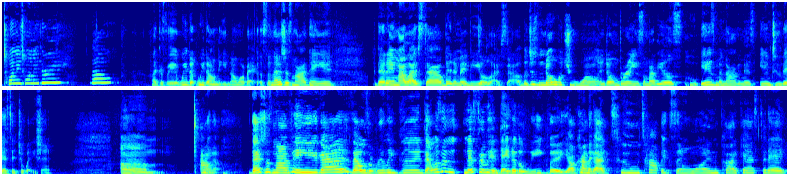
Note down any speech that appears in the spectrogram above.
2023 though, like I said, we don't we don't need no more backups, and that's just my opinion. That ain't my lifestyle, but it may be your lifestyle. But just know what you want and don't bring somebody else who is monogamous into that situation. Um, I don't know. That's just my opinion, you guys. That was a really good. That wasn't necessarily a date of the week, but y'all kind of got two topics in one podcast today.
